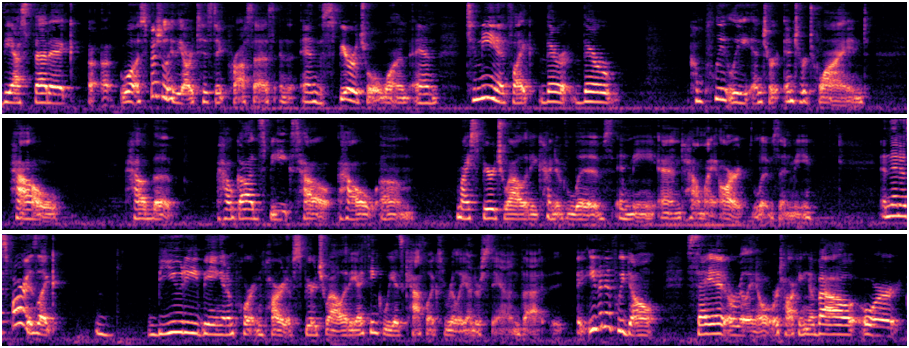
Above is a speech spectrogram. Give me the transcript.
the aesthetic, uh, uh, well, especially the artistic process and and the spiritual one, and to me, it's like they're they're completely inter intertwined. How how the how God speaks, how how um, my spirituality kind of lives in me, and how my art lives in me. And then as far as like beauty being an important part of spirituality, I think we as Catholics really understand that. Even if we don't say it or really know what we're talking about, or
